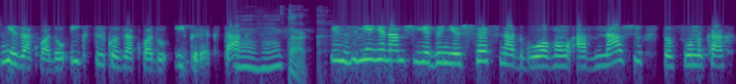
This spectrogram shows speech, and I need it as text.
nie zakładu X, tylko zakładu Y, tak? Mhm, tak. Więc zmienia nam się jedynie szef nad głową, a w naszych stosunkach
